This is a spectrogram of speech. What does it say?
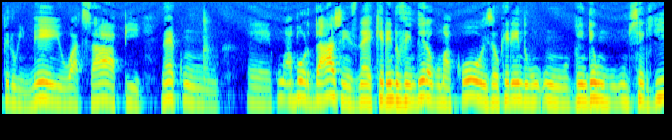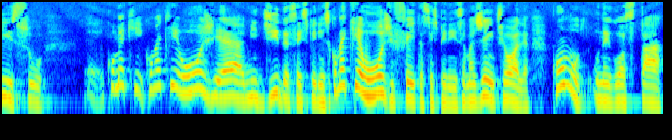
pelo e-mail, WhatsApp, né, com é, com abordagens, né, querendo vender alguma coisa ou querendo um, um, vender um, um serviço. É, como, é que, como é que hoje é medida essa experiência? Como é que é hoje feita essa experiência? Mas, gente, olha, como o negócio está.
